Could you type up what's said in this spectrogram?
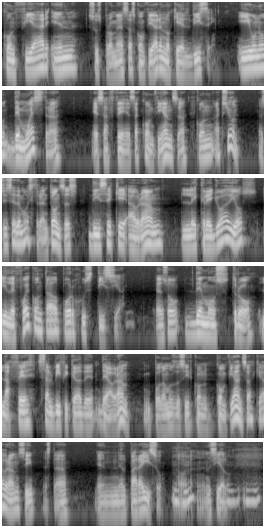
confiar en sus promesas, confiar en lo que Él dice. Y uno demuestra esa fe, esa confianza con acción. Así se demuestra. Entonces, dice que Abraham le creyó a Dios y le fue contado por justicia. Eso demostró la fe salvífica de, Abraham. Podemos decir con confianza que Abraham sí está en el paraíso, ahora, en el cielo.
